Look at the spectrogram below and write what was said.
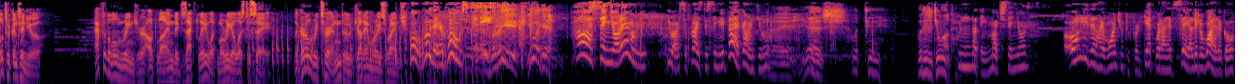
Now to continue. After the Lone Ranger outlined exactly what Maria was to say, the girl returned to Judd Emery's ranch. Who, who there? Who? Steady. Marie, you again. Ah, Senor Emery. You are surprised to see me back, aren't you? Uh, yes. What, uh, what is it you want? Nothing much, Senor. Only that I want you to forget what I have said a little while ago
